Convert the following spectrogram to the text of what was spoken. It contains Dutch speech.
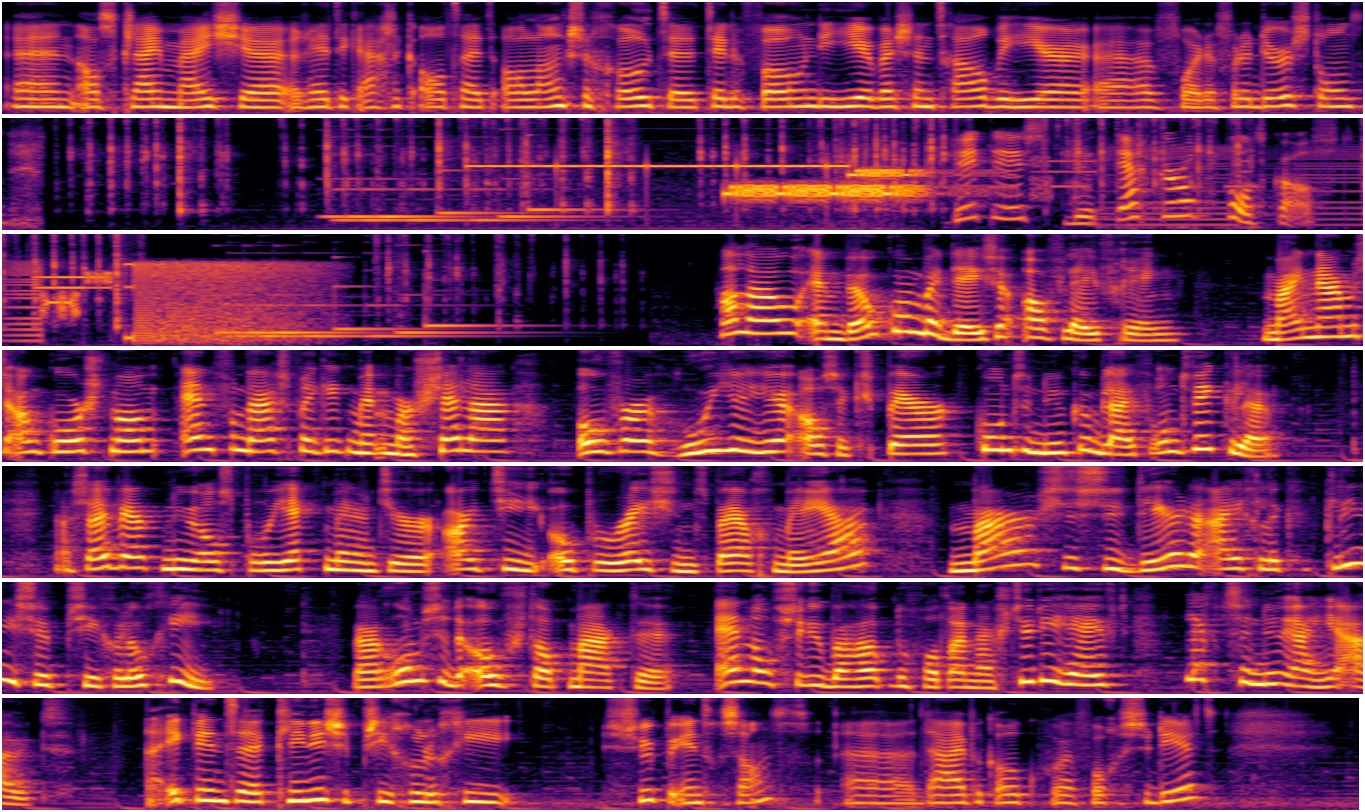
En als klein meisje reed ik eigenlijk altijd al langs de grote telefoon die hier bij Centraal Beheer uh, voor, de, voor de deur stond. Dit is de Tech Girl Podcast. Hallo en welkom bij deze aflevering. Mijn naam is Anke Horstman en vandaag spreek ik met Marcella over hoe je je als expert continu kunt blijven ontwikkelen. Nou, zij werkt nu als projectmanager IT Operations bij Achmea, maar ze studeerde eigenlijk klinische psychologie. Waarom ze de overstap maakte en of ze überhaupt nog wat aan haar studie heeft, legt ze nu aan je uit. Nou, ik vind uh, klinische psychologie super interessant. Uh, daar heb ik ook uh, voor gestudeerd.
